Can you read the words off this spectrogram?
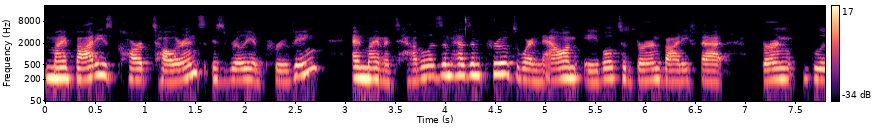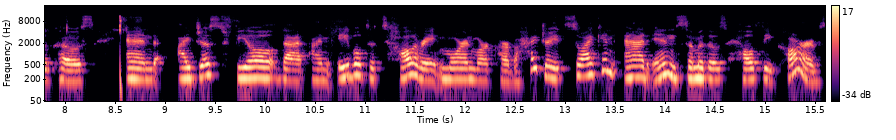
my body's carb tolerance is really improving and my metabolism has improved where now I'm able to burn body fat, burn glucose, and I just feel that I'm able to tolerate more and more carbohydrates so I can add in some of those healthy carbs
